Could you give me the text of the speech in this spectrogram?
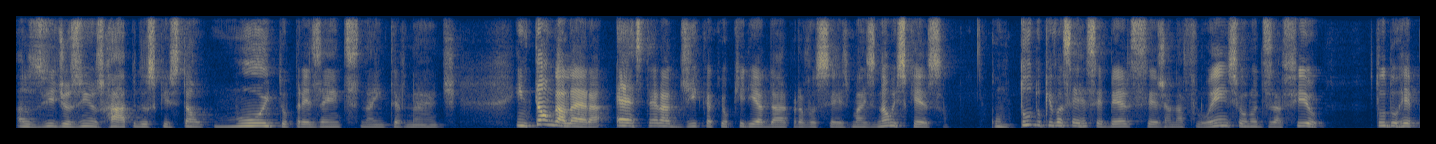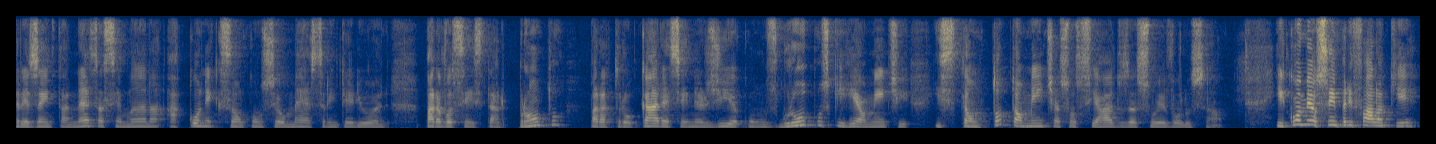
os videozinhos rápidos que estão muito presentes na internet. Então, galera, esta era a dica que eu queria dar para vocês, mas não esqueçam, com tudo que você receber, seja na fluência ou no desafio, tudo representa nessa semana a conexão com o seu mestre interior, para você estar pronto para trocar essa energia com os grupos que realmente estão totalmente associados à sua evolução. E como eu sempre falo aqui,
